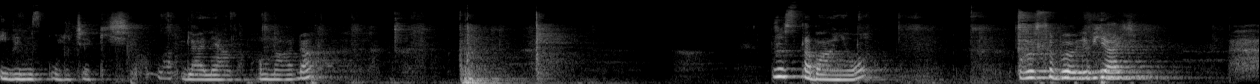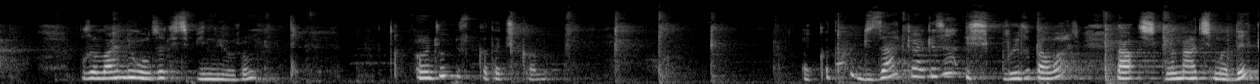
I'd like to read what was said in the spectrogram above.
evimiz olacak inşallah ilerleyen zamanlarda. Burası da banyo. Burası böyle bir yer. Buralar ne olacak hiç bilmiyorum. Önce üst kata çıkalım. O kadar güzel ki arkadaşlar ışıkları da var. Daha ışıklarını açmadık.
